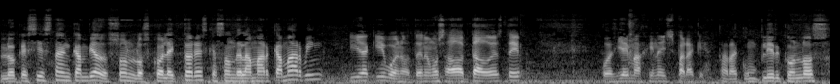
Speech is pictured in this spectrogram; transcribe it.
Lo que sí están cambiados son los colectores, que son de la marca Marvin. Y aquí, bueno, tenemos adaptado este, pues ya imagináis para qué. Para cumplir con los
